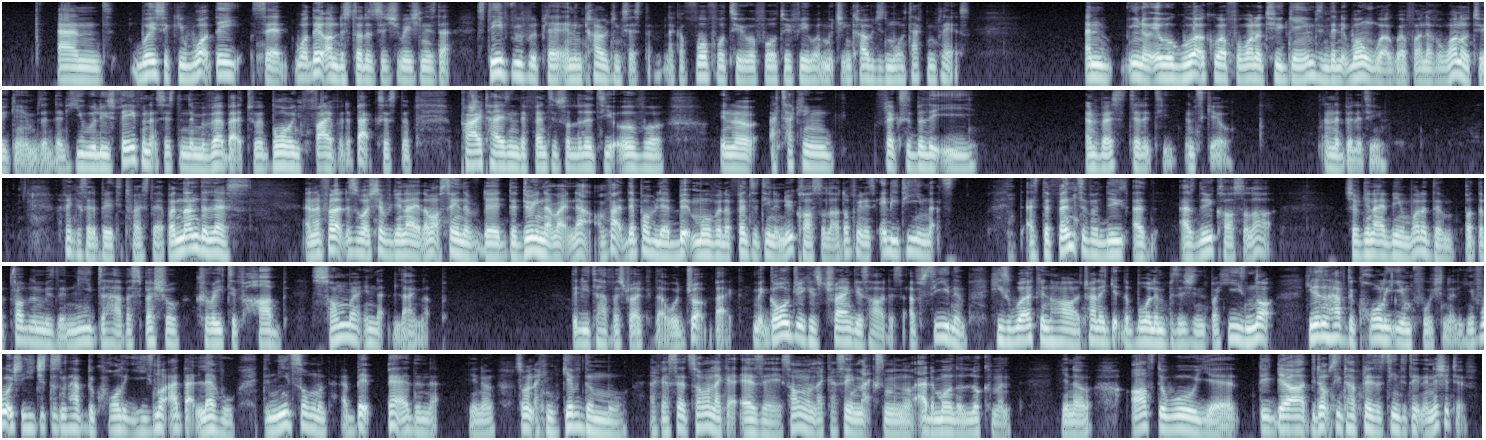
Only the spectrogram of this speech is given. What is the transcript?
And basically, what they said, what they understood the situation is that Steve Bruce would play an encouraging system, like a 4 4 2 or 4 2 3 1, which encourages more attacking players. And, you know, it will work well for one or two games, and then it won't work well for another one or two games. And then he will lose faith in that system, then revert back to a boring five at the back system, prioritizing defensive solidity over, you know, attacking flexibility and versatility and skill and ability. I think I said ability twice there, but nonetheless, and I feel like this is what Sheffield United. I'm not saying that they're, they're doing that right now. In fact, they're probably a bit more of an offensive team than Newcastle. I don't think there's any team that's as defensive as, as Newcastle are. Sheffield United being one of them. But the problem is they need to have a special creative hub somewhere in that lineup. They need to have a striker that will drop back. McGoldrick is trying his hardest. I've seen him. He's working hard, trying to get the ball in positions, but he's not he doesn't have the quality, unfortunately. Unfortunately, he just doesn't have the quality. He's not at that level. They need someone a bit better than that, you know, someone that can give them more. Like I said, someone like a Eze, someone like I say Maximin or Ademola Lookman, you know. After all, yeah, they, they, are, they don't seem to have players that seem to take the initiative.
